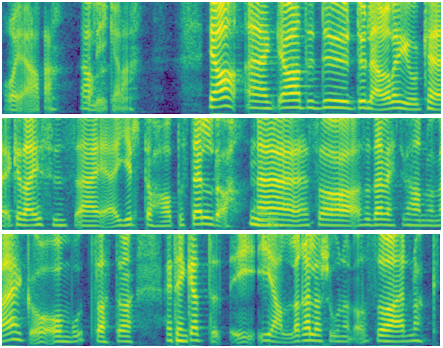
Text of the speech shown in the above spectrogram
for å gjøre det, Ja. og like det. Ja, eh, ja du, du, du lærer deg jo hva, hva de syns er gildt å ha på stell, da. Eh, så, så det vet jo han med meg, og, og motsatt. Og jeg tenker at i, i alle relasjoner da, så er det nok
